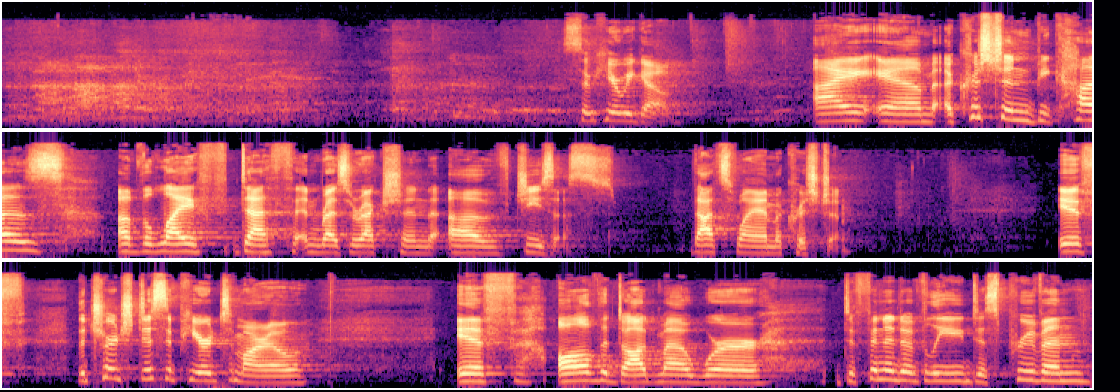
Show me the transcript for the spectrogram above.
so here we go. I am a Christian because of the life, death, and resurrection of Jesus. That's why I'm a Christian. If the church disappeared tomorrow, if all the dogma were definitively disproven,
